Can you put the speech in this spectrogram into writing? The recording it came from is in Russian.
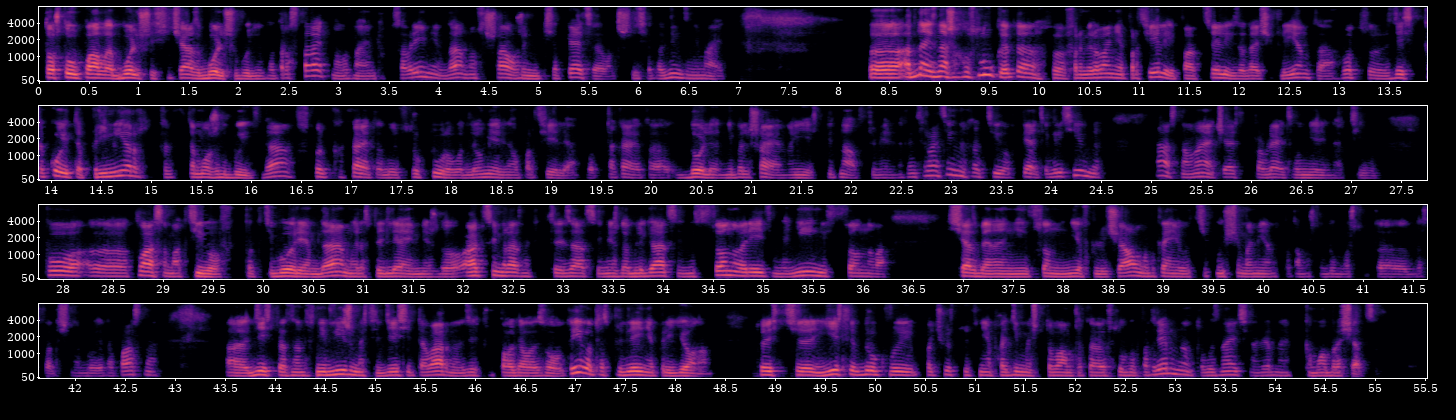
то, что упало больше сейчас, больше будет отрастать, но узнаем только со временем, да, но США уже не 55, а вот 61 занимает. Э, одна из наших услуг – это формирование портфелей по цели и задаче клиента. Вот здесь какой-то пример, как это может быть, да, сколько какая-то будет структура вот для умеренного портфеля. Вот такая-то доля небольшая, но есть 15 умеренных консервативных активов, 5 агрессивных, а основная часть отправляется в умеренные активы по э, классам активов, по категориям, да, мы распределяем между акциями разных капитализаций, между облигациями инвестиционного рейтинга, неинвестиционного. Сейчас бы я, наверное, инвестиционно не включал, но, по крайней мере, в текущий момент, потому что думаю, что это достаточно будет опасно. 10% э, недвижимости, 10 товаров, здесь предполагалось золото. И вот распределение по регионам. То есть, э, если вдруг вы почувствуете необходимость, что вам такая услуга потребна, то вы знаете, наверное, к кому обращаться.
